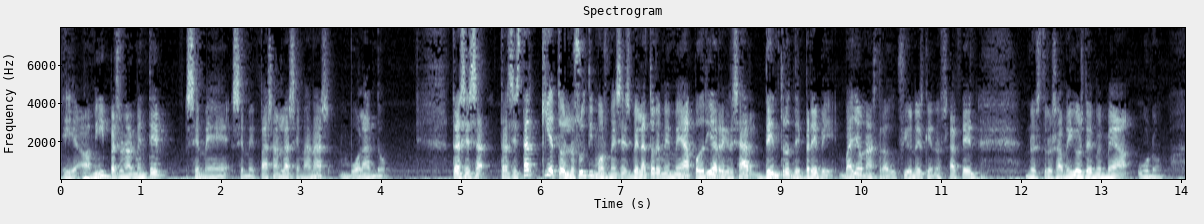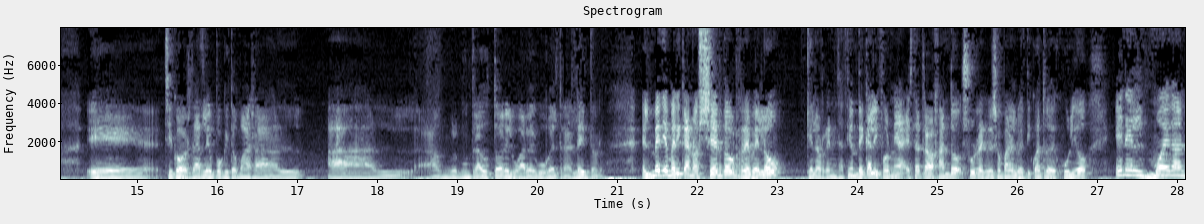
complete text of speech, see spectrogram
eh, a mí personalmente se me, se me pasan las semanas volando. Tras, estar quieto en los últimos meses, Velator MMA podría regresar dentro de breve. Vaya unas traducciones que nos hacen nuestros amigos de MMA 1. Eh, chicos, darle un poquito más al, al, a un traductor en lugar del Google Translator. El medio americano Sherdog reveló que la organización de California está trabajando su regreso para el 24 de julio en el Mohegan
